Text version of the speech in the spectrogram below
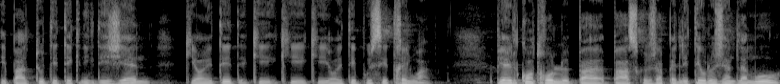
et par toutes les techniques d'hygiène qui ont été, qui, qui, ont été poussées très loin. Puis il y a eu le contrôle par, ce que j'appelle les théologiens de l'amour,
